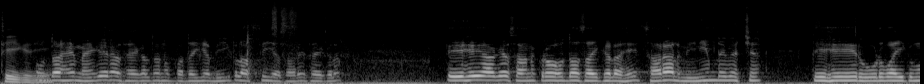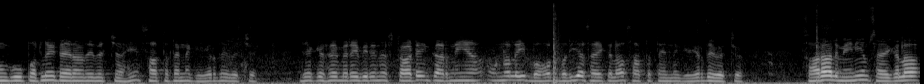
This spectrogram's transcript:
ਠੀਕ ਹੈ ਜੀ। ਉਦਾਂ ਇਹ ਮਹਿੰਗੇ ਨਾ ਸਾਈਕਲ ਤੁਹਾਨੂੰ ਪਤਾ ਹੀ ਆ 20 ਪਲੱਸ ਹੀ ਆ ਸਾਰੇ ਸਾਈਕਲ ਤੇ ਇਹ ਆ ਗਿਆ ਸਨ ਕ੍ਰੋਸ ਦਾ ਸਾਈਕਲ ਆ ਇਹ ਸਾਰਾ ਐਲੂਮੀਨੀਅਮ ਦੇ ਵਿੱਚ। ਤੇ ਇਹ ਰੋਡ ਬਾਈਕ ਵਾਂਗੂ ਪਤਲੇ ਟਾਇਰਾਂ ਦੇ ਵਿੱਚ ਆ ਇਹ 7-3 ਗੇਅਰ ਦੇ ਵਿੱਚ। ਜੇ ਕਿਸੇ ਮੇਰੇ ਵੀਰੇ ਨੇ ਸਟਾਰਟਿੰਗ ਕਰਨੀ ਆ, ਉਹਨਾਂ ਲਈ ਬਹੁਤ ਵਧੀਆ ਸਾਈਕਲ ਆ 7-3 ਗੇਅਰ ਦੇ ਵਿੱਚ। ਸਾਰਾ ਐਲੂਮੀਨੀਅਮ ਸਾਈਕਲ ਆ।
